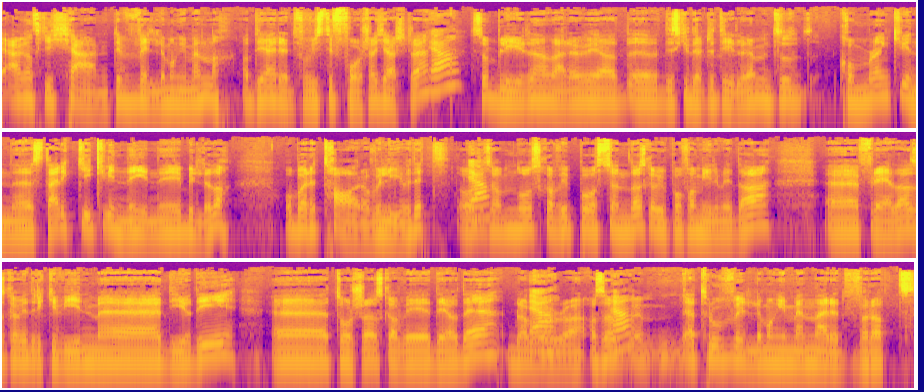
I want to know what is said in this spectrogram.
er ganske kjernen til veldig mange menn. Da. At de er redd for hvis de får seg kjæreste, så blir det den der vi har eh, diskutert det tidligere, men så kommer det en kvinne, sterk kvinne inn i bildet da, og bare tar over livet ditt. Og Ja. liksom, nå skal vi på søndag skal vi på familiemiddag, eh, fredag skal vi drikke vin med de og de, eh, torsdag skal vi det og det, bla bla Ja. bla. Altså, Ja. Jeg tror veldig mange menn er redd for at,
